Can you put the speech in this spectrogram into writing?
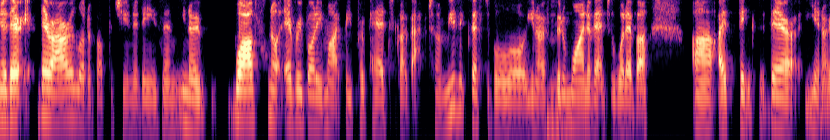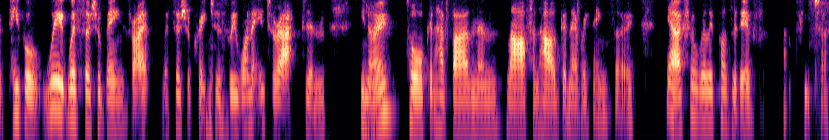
you know there there are a lot of opportunities and you know whilst not everybody might be prepared to go back to a music festival or you know a mm. food and wine event or whatever uh, I think that there you know people we, we're social beings right? We're social creatures. Mm-hmm. we want to interact and you know talk and have fun and laugh and hug and everything. So yeah I feel really positive about the future.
